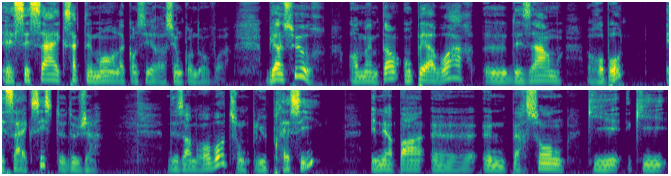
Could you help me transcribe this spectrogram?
Et c'est ça exactement la considération qu'on doit avoir. Bien sûr, en même temps, on peut avoir euh, des armes robots, et ça existe déjà. Des armes robots sont plus précis. Il n'y a pas euh, une personne qui, qui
